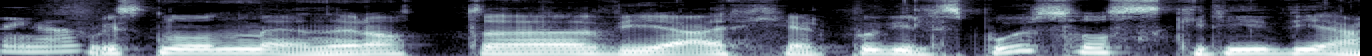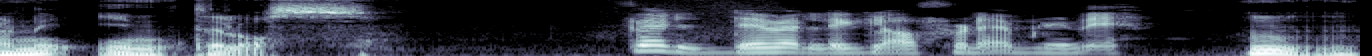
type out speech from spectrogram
en gang. Hvis noen mener at eh, vi er helt på villspor, så skriv gjerne inn til oss. Veldig, veldig glad for det blir vi. Mm.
